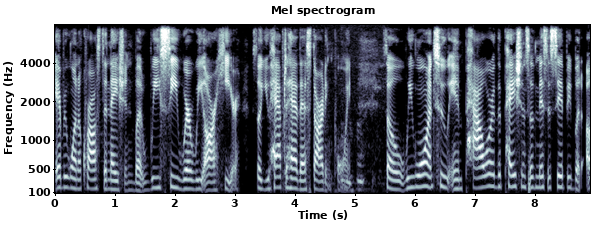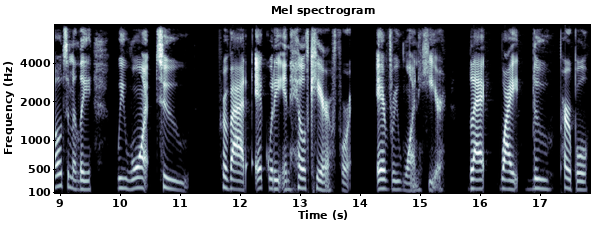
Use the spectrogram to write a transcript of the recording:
everyone across the nation, but we see where we are here. So you have to have that starting point. Mm-hmm. So we want to empower the patients of Mississippi, but ultimately, we want to provide equity in healthcare for everyone here black, white, blue, purple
